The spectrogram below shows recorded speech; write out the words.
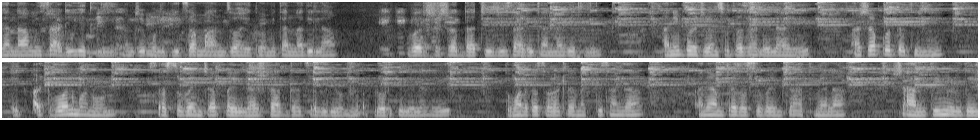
यांना आम्ही साडी घेतली. म्हणजे मुलगीचा मान जो आहे तो आम्ही त्यांना दिला. वर्षश्रद्धाची जी साडी त्यांना घेतली. आणि भजनसुद्धा झालेलं आहे. अशा पद्धतीने एक आठवण म्हणून सासूबाईंच्या पहिल्या श्राद्धाचा व्हिडिओ मी अपलोड केलेला आहे. तुम्हाला कसं वाटलं नक्की सांगा. आणि आमच्या सासूबाईंच्या आत्म्याला शांती मिळू दे.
